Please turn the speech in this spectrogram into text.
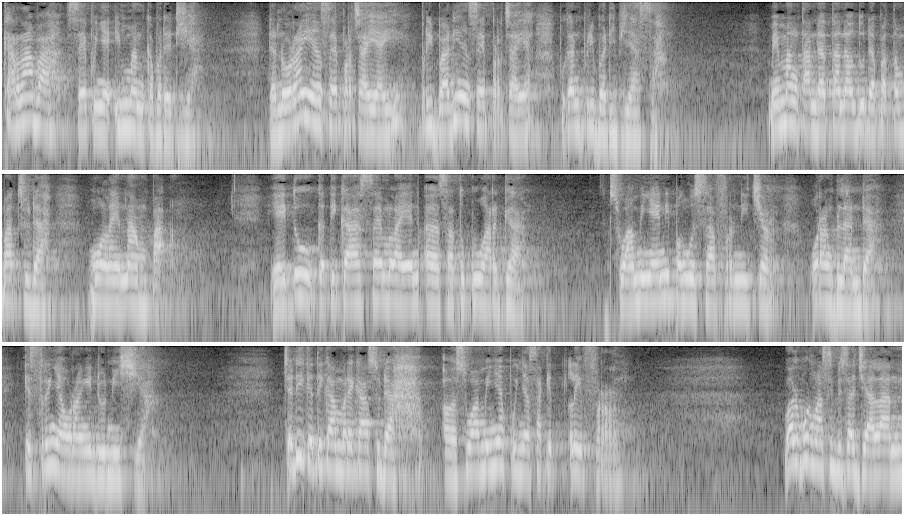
Karena apa? Saya punya iman kepada dia. Dan orang yang saya percayai, pribadi yang saya percaya bukan pribadi biasa. Memang tanda-tanda untuk dapat tempat sudah mulai nampak. Yaitu ketika saya melayani uh, satu keluarga. Suaminya ini pengusaha furniture, orang Belanda. Istrinya orang Indonesia. Jadi ketika mereka sudah uh, suaminya punya sakit liver. Walaupun masih bisa jalan,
